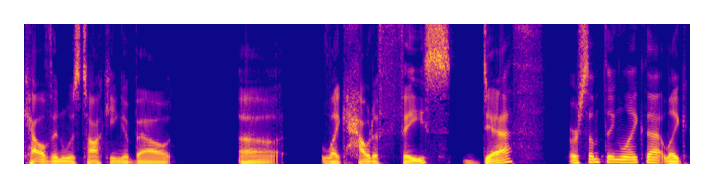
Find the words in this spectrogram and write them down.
Calvin was talking about uh, like how to face death or something like that. Like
